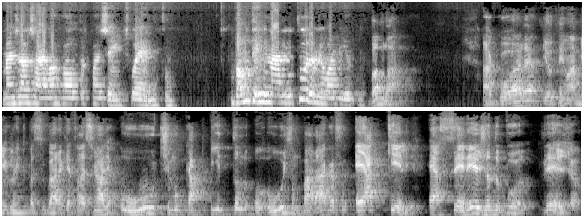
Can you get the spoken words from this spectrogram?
mas já já ela volta com a gente, Wellington. Vamos terminar a leitura, meu amigo? Vamos lá. Agora eu tenho um amigo lá em Tupaciguara que vai falar assim: olha, o último capítulo, o último parágrafo é aquele, é a cereja do bolo. Vejam.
